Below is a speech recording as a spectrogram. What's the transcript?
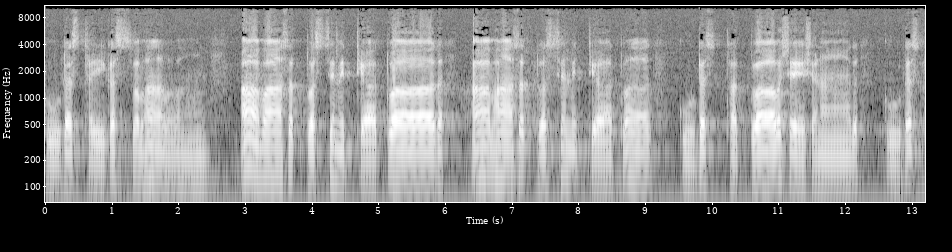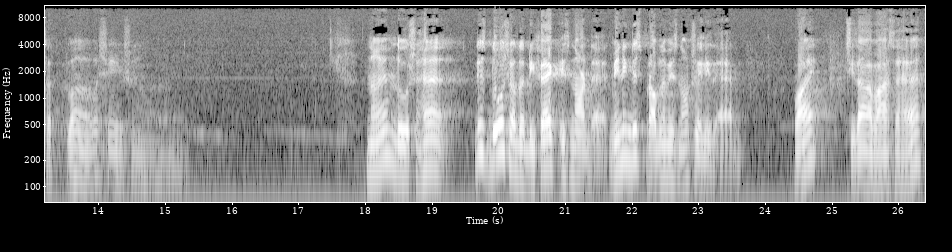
कूटस्थैकस्वभाववान्। आभासत्वस्य मिथ्यात्वाद् आभासत्वस्य मिथ्यात्वाद् कूटस्थत्वावशेषणाद् नायम दोष this dosh or the defect is not there, meaning this problem is not really there. Why? Chidabhasa hai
